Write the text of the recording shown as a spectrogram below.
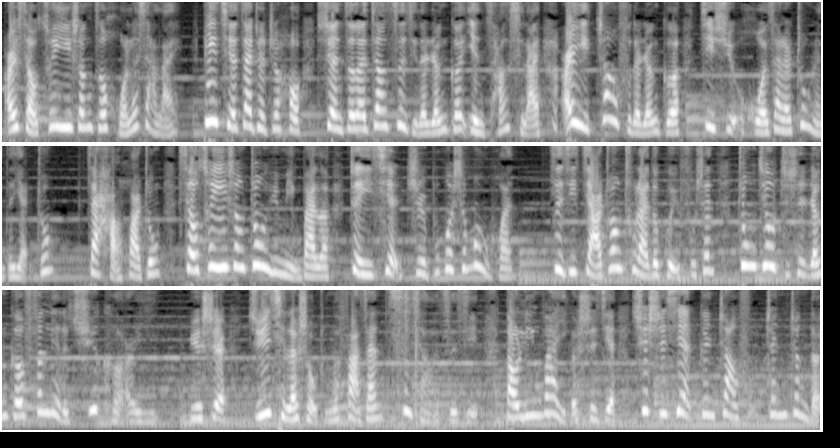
而小崔医生则活了下来，并且在这之后选择了将自己的人格隐藏起来，而以丈夫的人格继续活在了众人的眼中。在喊话中，小崔医生终于明白了，这一切只不过是梦幻，自己假装出来的鬼附身，终究只是人格分裂的躯壳而已。于是，举起了手中的发簪，刺向了自己，到另外一个世界去实现跟丈夫真正的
